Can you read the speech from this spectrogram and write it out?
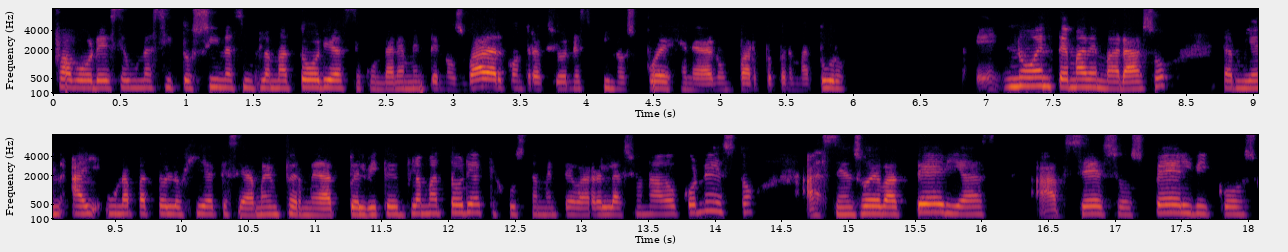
favorece unas citocinas inflamatorias, secundariamente nos va a dar contracciones y nos puede generar un parto prematuro. Eh, no en tema de embarazo, también hay una patología que se llama enfermedad pélvica inflamatoria que justamente va relacionado con esto, ascenso de bacterias, abscesos pélvicos,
